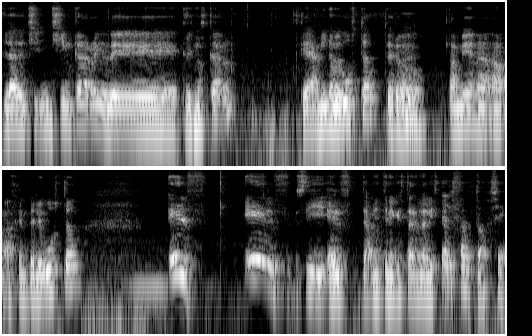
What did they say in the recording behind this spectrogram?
la de Jim Carrey de Christmas Carol, que a mí no me gusta, pero también a, a- gente le gusta. Elf, Elf, sí, Elf también tiene que estar en la lista. Él faltó, sí.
